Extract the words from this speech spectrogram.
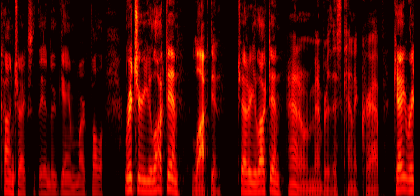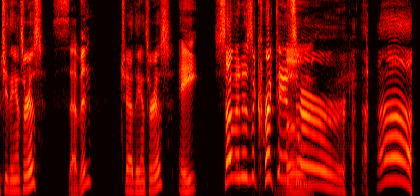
contracts at the end of the game, Marco Polo? Richie, are you locked in? Locked in. Chad, are you locked in? I don't remember this kind of crap. Okay, Richie, the answer is. Seven? Chad, the answer is. Eight. Seven is the correct answer. All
